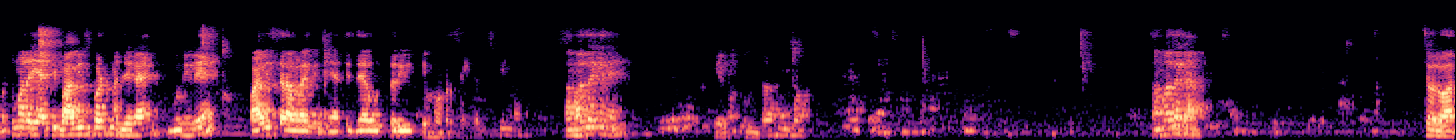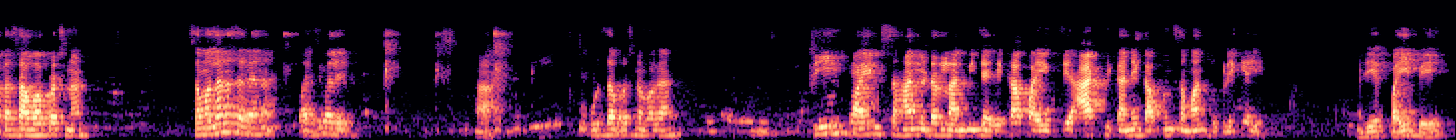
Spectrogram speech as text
मग तुम्हाला याची बावीस पट म्हणजे काय? गुणिले बावीस करावं लागेल. याची ज्या उत्तर येईल ते मोटरसायकलची किंमत. समजलं की नाही? हे पण तुमचा होमवर्क समजलं का? चलो आता सहावा प्रश्न. समजला ना सगळ्यांना? वाले हा. पुढचा प्रश्न बघा. तीन पॉइंट सहा मीटर लांबीच्या एका पाईपचे आठ ठिकाणी कापून समान तुकडे केले. म्हणजे एक पाईप आहे.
